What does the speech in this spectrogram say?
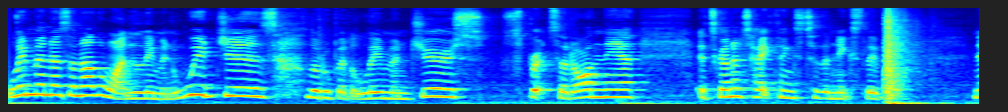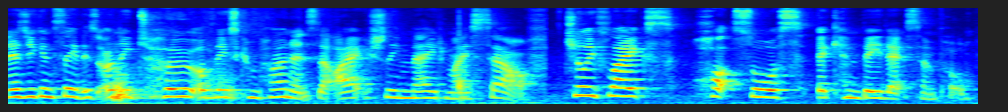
Lemon is another one. Lemon wedges, a little bit of lemon juice, spritz it on there. It's going to take things to the next level. And as you can see, there's only two of these components that I actually made myself. Chili flakes, hot sauce, it can be that simple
